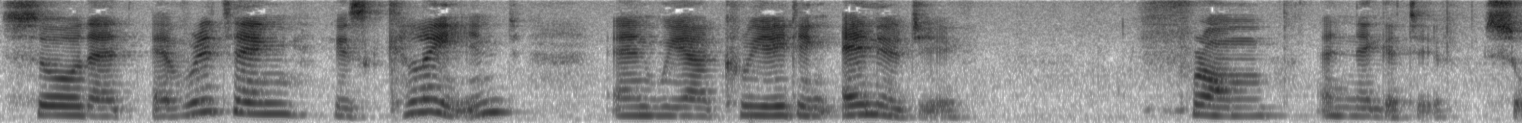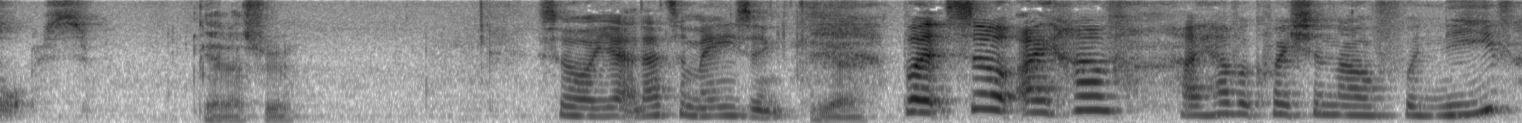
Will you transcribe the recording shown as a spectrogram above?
so that everything is cleaned and we are creating energy from a negative source. Yeah, that's true. so yeah that's amazing. Yeah, but so I have I have a question now for Neve,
